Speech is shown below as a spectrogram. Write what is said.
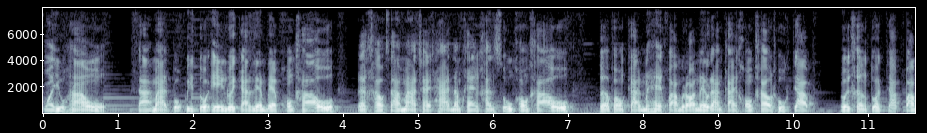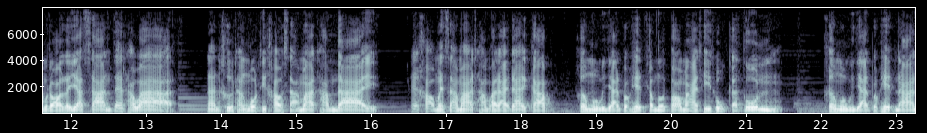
หัวอยู่เฮาสามารถปกปิดตัวเองด้วยการเรียนแบบของเขา และเขาสามารถใช้ธาตุน้ำแข็งขั้นสูงของเขา เพื่อป้องกันไม่ให้ความร้อนในร่างกายของเขาถูกจับ โดยเครื่องตรวจจับความร้อนระยะสั้นแต่ถ้าว่า นั่นคือทั้งหมดที่เขาสามารถทำได้ แต่เขาไม่สามารถทำอะไรได้กับเครื่องมือวิญญาณประเภทกำหนดเป้าหมายที่ถูกกระตุ้น เครื่องมือวิญญาณประเภทนั้น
